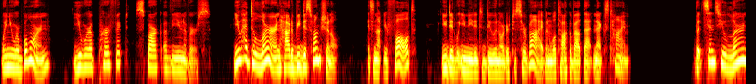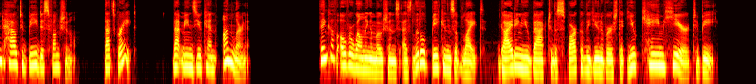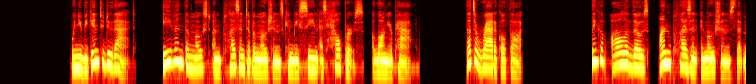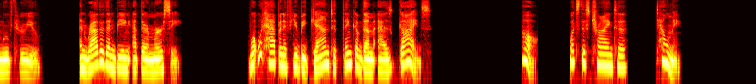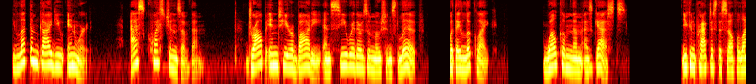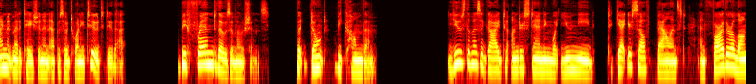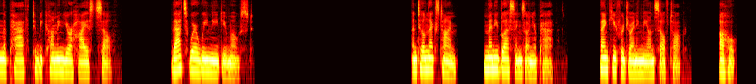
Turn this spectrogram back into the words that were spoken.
When you were born, you were a perfect spark of the universe. You had to learn how to be dysfunctional. It's not your fault. You did what you needed to do in order to survive, and we'll talk about that next time. But since you learned how to be dysfunctional, that's great. That means you can unlearn it. Think of overwhelming emotions as little beacons of light guiding you back to the spark of the universe that you came here to be. When you begin to do that, even the most unpleasant of emotions can be seen as helpers along your path. That's a radical thought. Think of all of those unpleasant emotions that move through you, and rather than being at their mercy, what would happen if you began to think of them as guides Oh, what's this trying to tell me? You let them guide you inward. Ask questions of them. Drop into your body and see where those emotions live, what they look like. Welcome them as guests. You can practice the self alignment meditation in episode 22 to do that. Befriend those emotions, but don't become them. Use them as a guide to understanding what you need to get yourself balanced and farther along the path to becoming your highest self. That's where we need you most. Until next time, many blessings on your path. Thank you for joining me on Self Talk. Aho.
